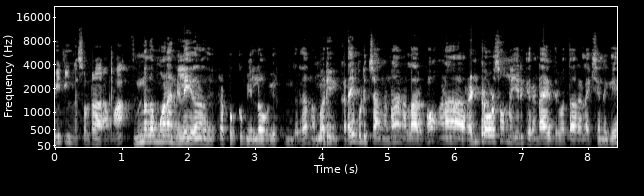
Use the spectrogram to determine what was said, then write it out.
மீட்டிங்ல சொல்றாராமா? உன்னதமான நிலை தான் அது. பிறப்புக்கும் எல்லா உயிருக்குங்கிறது அந்த மாதிரி கடைபிடிச்சாங்கன்னா நல்லா இருக்கும் ஆனா ரெண்டரை வருஷம் ஒன்று இருக்கு. ரெண்டாயிரத்தி இருபத்தாறு எலெக்ஷனுக்கு.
